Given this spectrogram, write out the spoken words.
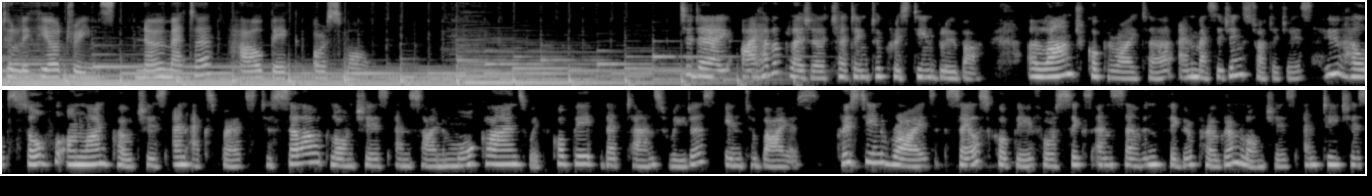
to live your dreams, no matter how big or small. Today, I have a pleasure chatting to Christine Blubaugh, a launch copywriter and messaging strategist who helps soulful online coaches and experts to sell out launches and sign more clients with copy that turns readers into buyers. Christine writes sales copy for six and seven figure program launches and teaches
